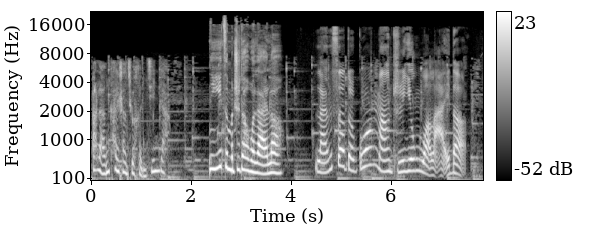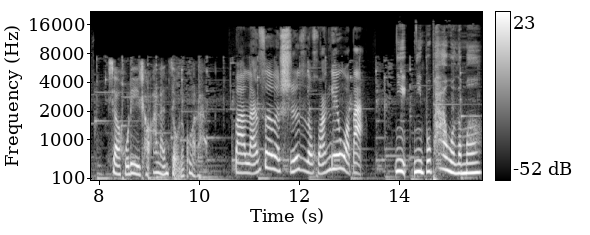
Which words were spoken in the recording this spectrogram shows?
阿兰看上去很惊讶：“你怎么知道我来了？”蓝色的光芒指引我来的。小狐狸朝阿兰走了过来。把蓝色的石子还给我吧。你你不怕我了吗？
